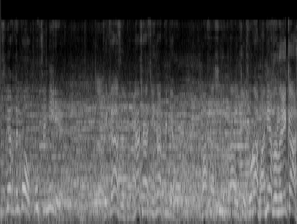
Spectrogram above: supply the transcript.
бессмертный полк, лучший в мире. Прекрасно, наша Россия, наш президент, вас наша сила, право и честь. Ура, победа на века!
